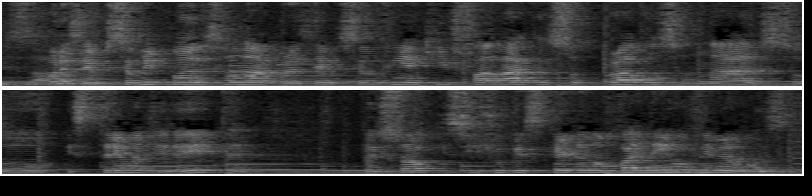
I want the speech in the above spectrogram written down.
Exato. Por exemplo, se eu me posicionar, por exemplo, se eu vim aqui falar que eu sou pró-Bolsonaro, sou extrema-direita, o pessoal que se julga esquerda não vai nem ouvir minha música.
